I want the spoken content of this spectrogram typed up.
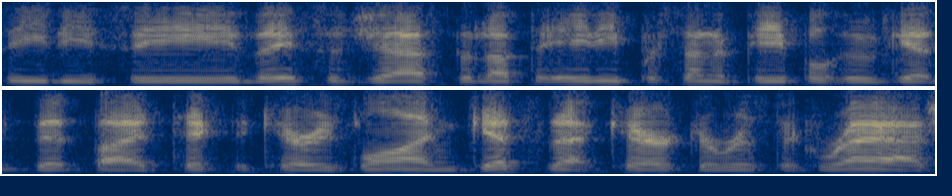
CDC, they suggest that up to 80% of people who get bit by a tick that carries Lyme gets that characteristic rash.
